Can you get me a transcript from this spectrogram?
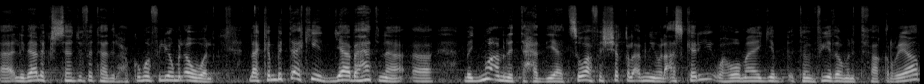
آه، لذلك استهدفت هذه الحكومة في اليوم الأول. لكن بالتأكيد جابهتنا مجموعة من التحديات سواء في الشق الأمني والعسكري وهو ما يجب تنفيذه من اتفاق الرياض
